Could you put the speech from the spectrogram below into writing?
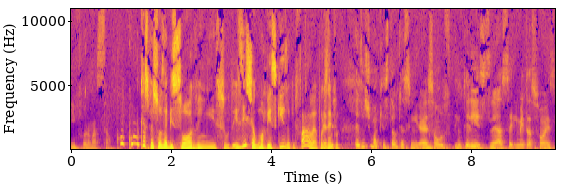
informação. Como, como que as pessoas absorvem isso? Existe alguma pesquisa que fala, por Existe- exemplo? Existe uma questão que, assim, é, são os interesses, né? As segmentações.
